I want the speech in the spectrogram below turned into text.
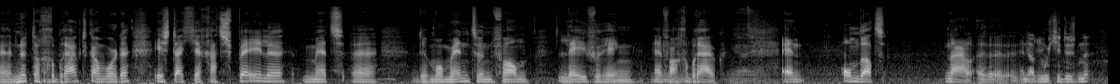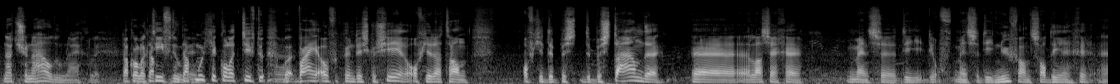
uh, nuttig gebruikt kan worden, is dat je gaat spelen met uh, de momenten van levering en van mm. gebruik. Ja, ja. En omdat nou, uh, en dat moet je dus nationaal doen eigenlijk. Dat, collectief dat, doen. Dat moet je collectief doen. Waar je over kunt discussiëren of je dat dan. Of je de, de bestaande, uh, laat zeggen, mensen die, die, of mensen die nu van saldering ge, uh,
